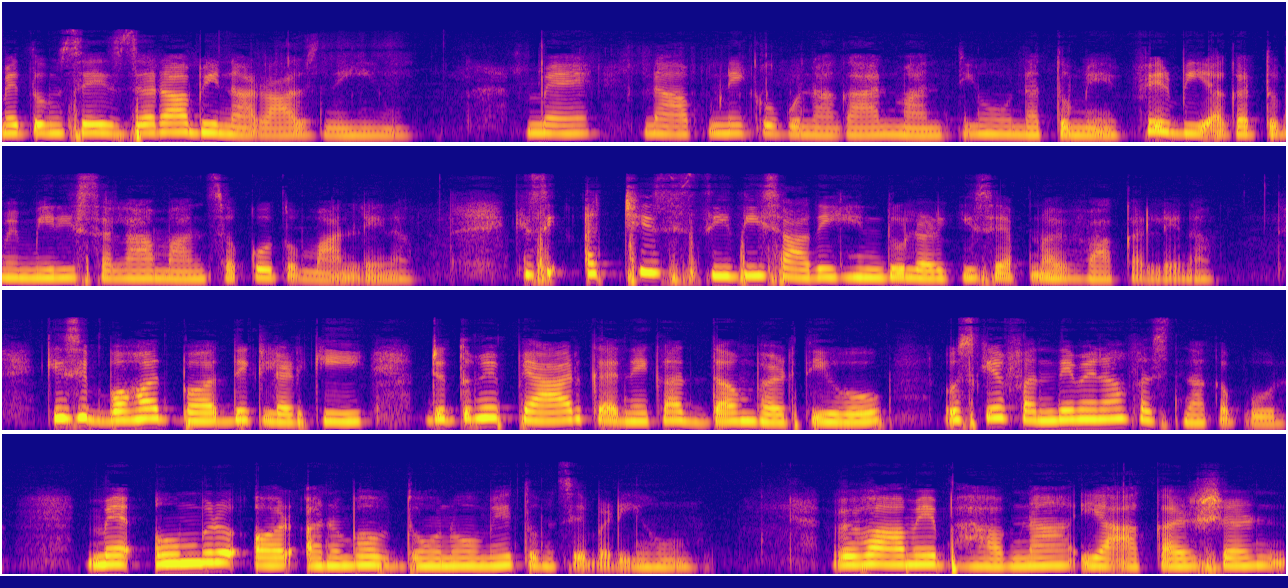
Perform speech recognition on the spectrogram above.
मैं तुमसे ज़रा भी नाराज़ नहीं हूँ। मैं ना अपने को गुनाहगार मानती हूँ, ना तुम्हें। फिर भी अगर तुम्हें मेरी सलाह मान सको तो मान लेना। किसी अच्छी सी सीधी सादी हिंदू लड़की से अपना विवाह कर लेना। किसी बहुत बौद्धिक लड़की जो तुम्हें प्यार करने का दम भरती हो, उसके फंदे में ना फंसना कपूर। मैं उम्र और अनुभव दोनों में तुमसे बड़ी हूँ। विवाह में भावना या आकर्षण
